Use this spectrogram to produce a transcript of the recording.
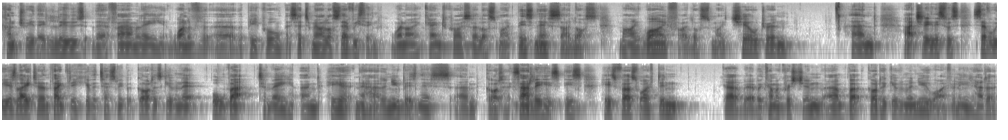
country, they lose their family. One of the, uh, the people said to me, I lost everything when I came to Christ. I lost my business, I lost my wife, I lost my children. And actually, this was several years later, and thankfully, he could give the testimony. But God has given it all back to me, and he had a new business. And God, sadly, his his his first wife didn't uh, become a Christian, um, but God had given him a new wife, and he had a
